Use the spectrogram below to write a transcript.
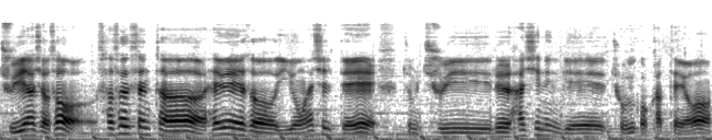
주의하셔서 사설센터 해외에서 이용하실 때 좀 주의를 하시는 게 좋을 것 같아요.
